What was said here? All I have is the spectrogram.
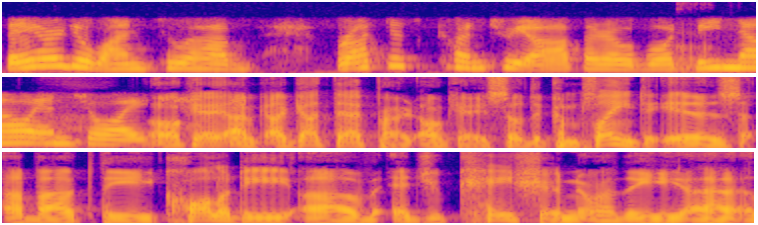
They are the ones who have brought this country up, or what we now enjoy. Okay, I, I got that part. Okay, so the complaint is about the quality of education or the uh,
